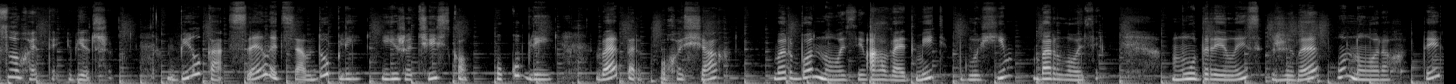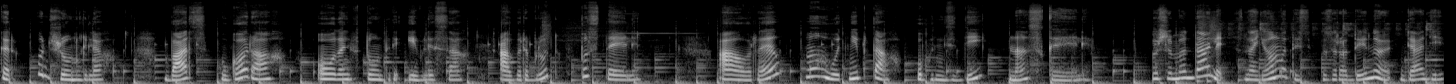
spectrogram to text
Слухайте віршик. Білка селиться в дуплі, їжачисько у кублі, вепер у хащах вербонозів, а ведмідь в глухім барлозі. Мудрий лис живе у норах, тигр у джунглях, барс в горах, олень в тундрі і в лісах, а верблюд в пустелі. А орел могутній птах у гнізді на скелі. Можемо далі знайомитись з родиною дяді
